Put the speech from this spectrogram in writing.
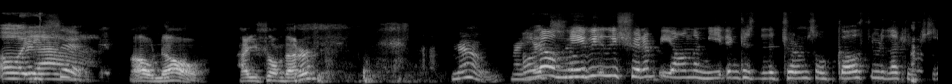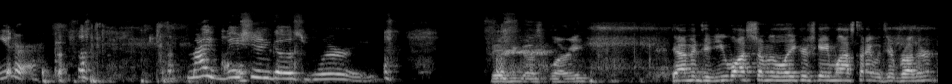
Oh I'm yeah. sick. Oh no. How you feeling better? No, my Oh no, still- maybe we shouldn't be on the meeting because the germs will go through the computer. my vision goes blurry. Vision goes blurry. Devin, did you watch some of the Lakers game last night with your brother?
